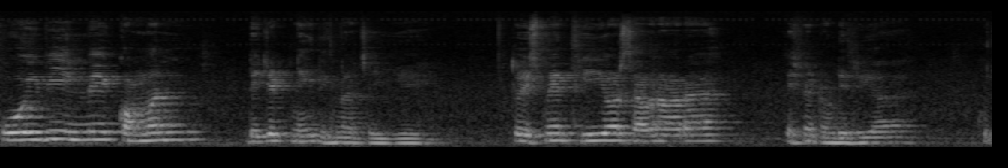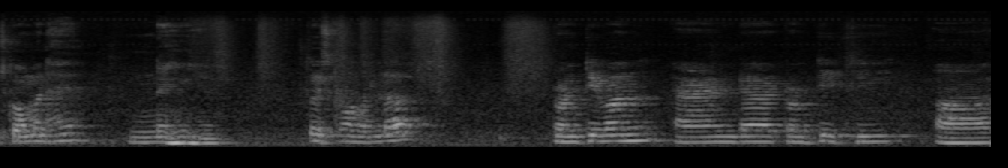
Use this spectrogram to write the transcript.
कोई भी इनमें कॉमन डिजिट नहीं दिखना चाहिए। तो इसमें थ्री और सेवन आ रहा है, इसमें ट्वेंटी थ्री आ रहा है। कुछ कॉमन है? नहीं है। तो इसका मतलब twenty one and twenty three are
